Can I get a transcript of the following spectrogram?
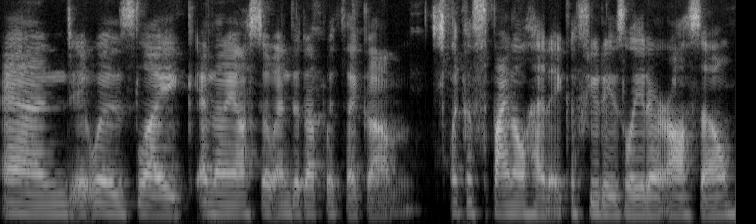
And it was like, and then I also ended up with like um like a spinal headache a few days later also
